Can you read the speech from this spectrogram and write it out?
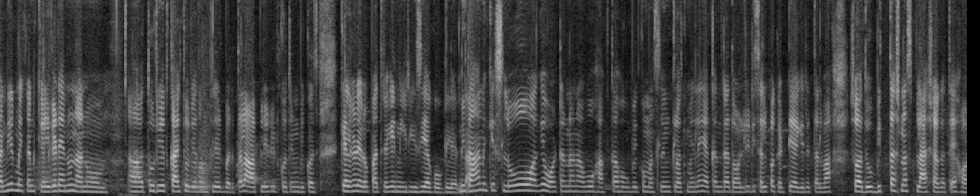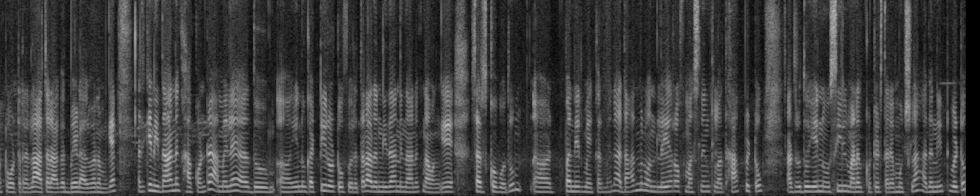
ಪನ್ನೀರ್ ಮೇಕನ್ ಕೆಳಗಡೆನೂ ನಾನು ತುರಿಯೋದು, ಕಾಯಿ ತುರಿಯೋದು ಒಂದು ಪ್ಲೇಟ್ ಬರುತ್ತಲ್ಲ, ಆ ಪ್ಲೇಟ್ ಇಟ್ಕೋತೀನಿ ಬಿಕಾಸ್ ಕೆಳಗಡೆ ಇರೋ ಪಾತ್ರೆಗೆ ನೀರು ಈಸಿಯಾಗಿ ಹೋಗಲಿ ನಿಧಾನಕ್ಕೆ ಸ್ಲೋ ಆಗಿ ವಾಟರ್ನ ನಾವು ಹಾಕ್ತಾ ಹೋಗಬೇಕು ಮಸ್ಲಿನ್ ಕ್ಲಾತ್ ಮೇಲೆ, ಯಾಕಂದರೆ ಅದು ಆಲ್ರೆಡಿ ಸ್ವಲ್ಪ ಗಟ್ಟಿಯಾಗಿರುತ್ತಲ್ವ ಸೊ ಅದು ಬಿತ್ತ ತಕ್ಷಣ ಸ್ಪ್ಲಾಶ್ ಆಗುತ್ತೆ ಹಾಟ್ ವಾಟರ್ ಎಲ್ಲ ಆ ಥರ ಆಗೋದು ಬೇಡ ಅಲ್ವಾ ನಮಗೆ? ಅದಕ್ಕೆ ನಿಧಾನಕ್ಕೆ ಹಾಕ್ಕೊಂಡ್ರೆ ಆಮೇಲೆ ಅದು ಏನು ಗಟ್ಟಿ ಇರೋ ಟೋಫು ಇರುತ್ತಲ್ಲ, ಅದನ್ನು ನಿಧಾನ ನಿಧಾನಕ್ಕೆ ನಾವು ಹಂಗೆ ಸರ್ಸ್ಕೋಬೋದು ಪನ್ನೀರ್ ಮೇಕರ್ ಮೇಲೆ. ಅದಾದಮೇಲೆ ಒಂದು ಲೇಯರ್ ಆಫ್ ಮಸ್ಲಿನ್ ಕ್ಲಾತ್ ಹಾಕ್ಬಿಟ್ಟು ಅದ್ರದ್ದು ಏನು ಸೀಲ್ ಮಾಡೋದು ಕೊಟ್ಟಿರ್ತಾರೆ ಮುಚ್ಚಳ, ಅದನ್ನ ಇಟ್ಬಿಟ್ಟು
